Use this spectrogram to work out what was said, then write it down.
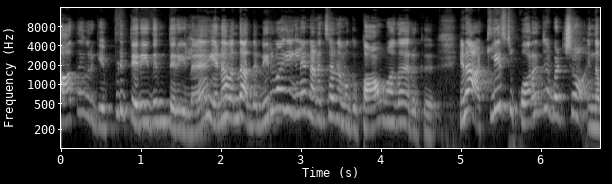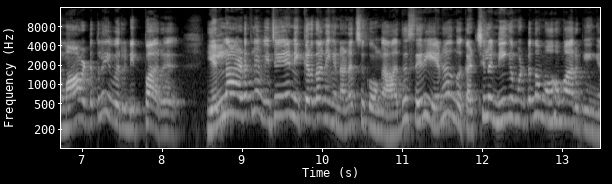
பார்த்தா இவருக்கு எப்படி தெரியுதுன்னு தெரியல. ஏன்னா வந்து அந்த நிர்வாகிகளே நினைச்சா நமக்கு பாவமாக தான் இருக்கு. ஏன்னா அட்லீஸ்ட் குறைஞ்சபட்சம் இந்த மாவட்டத்தில் இவர் நிற்பாரு எல்லா இடத்துலையும் விஜயே நிற்கிறதா நீங்கள் நினச்சிக்கோங்க. அது சரி. ஏன்னா உங்கள் கட்சியில் நீங்கள் மட்டும்தான் மோகமாக இருக்கீங்க.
